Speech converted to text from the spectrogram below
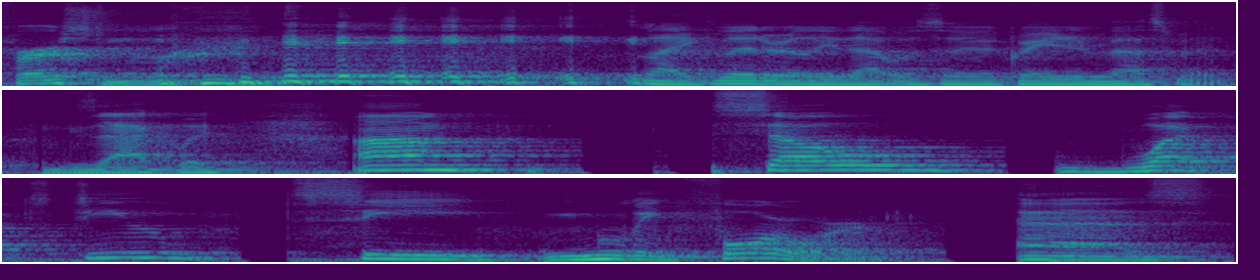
first move. like literally that was a great investment exactly. Um, so, what do you see moving forward as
